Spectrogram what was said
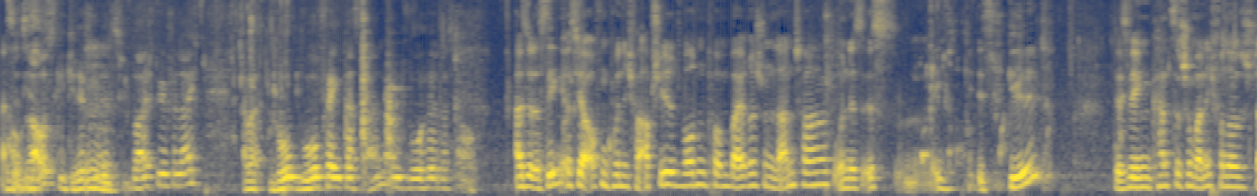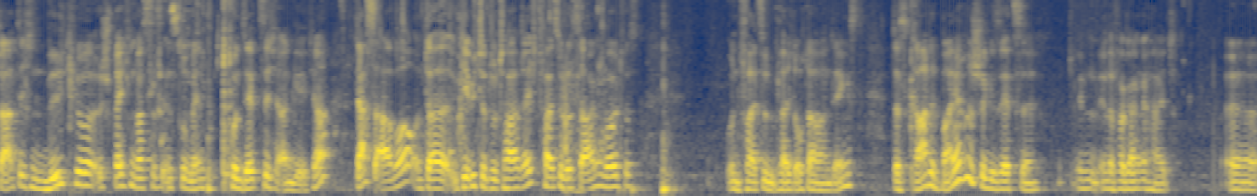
Also diese- rausgegriffenes Beispiel vielleicht. Aber wo, wo fängt das an und wo hört das auf? Also das Ding ist ja offenkundig verabschiedet worden vom Bayerischen Landtag und es ist, es gilt. Deswegen kannst du schon mal nicht von einer staatlichen Willkür sprechen, was das Instrument grundsätzlich angeht. Ja? Das aber, und da gebe ich dir total recht, falls du das sagen wolltest und falls du vielleicht auch daran denkst, dass gerade bayerische Gesetze in, in der Vergangenheit äh,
